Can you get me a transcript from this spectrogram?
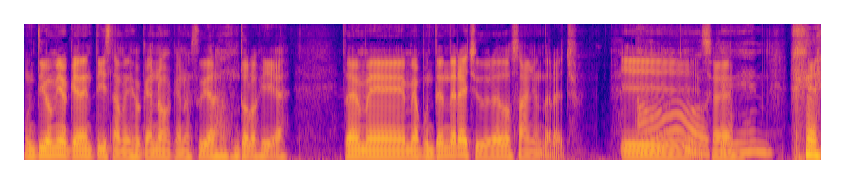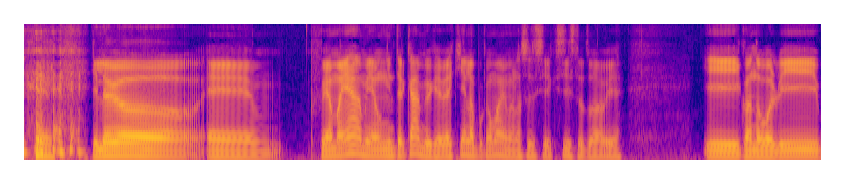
un tío mío que es dentista me dijo que no, que no estudiara odontología. Entonces me, me apunté en Derecho y duré dos años en Derecho. Y, Oh, qué bien. y luego eh, fui a Miami a un intercambio que había aquí en la Pucamaima, no sé si existe todavía. Y cuando volví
